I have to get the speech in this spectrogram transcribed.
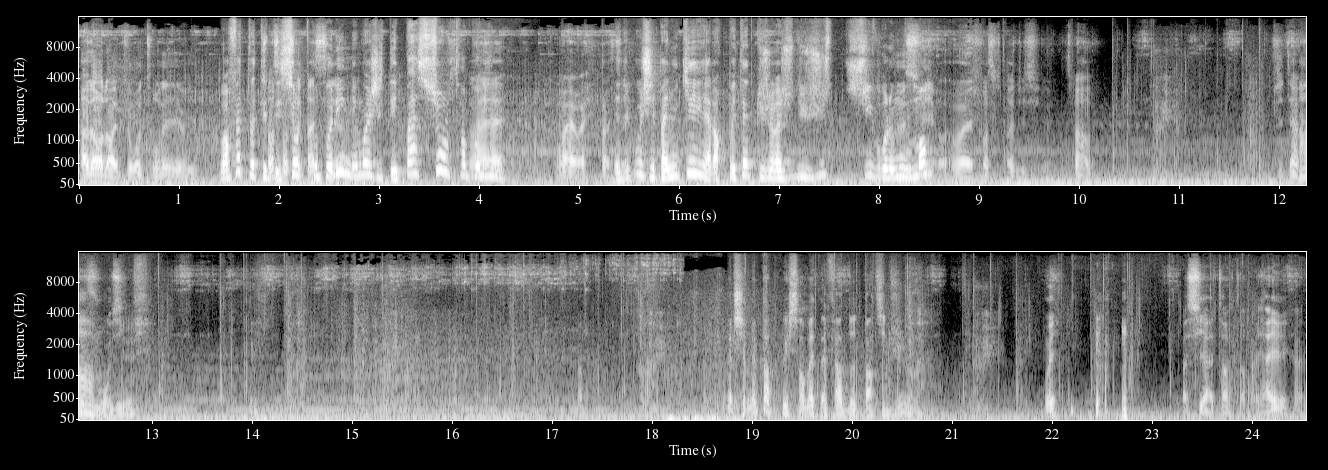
Ah non, on aurait pu retourner, oui. Bon, en fait, toi, t'étais sur le trampoline, euh, mais moi, j'étais pas sur le trampoline. Ouais. Ouais, ouais. ouais, Et du coup, j'ai paniqué. Alors peut-être que j'aurais dû juste suivre le Le mouvement. suivre. Ouais, je pense que t'aurais dû suivre. C'est pas grave. J'étais un peu Ah fou mon aussi. dieu. En fait, je sais même pas pourquoi ils s'en mettent à faire d'autres parties de jeu. Ah si, attends, attends, on va y arriver quand même.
